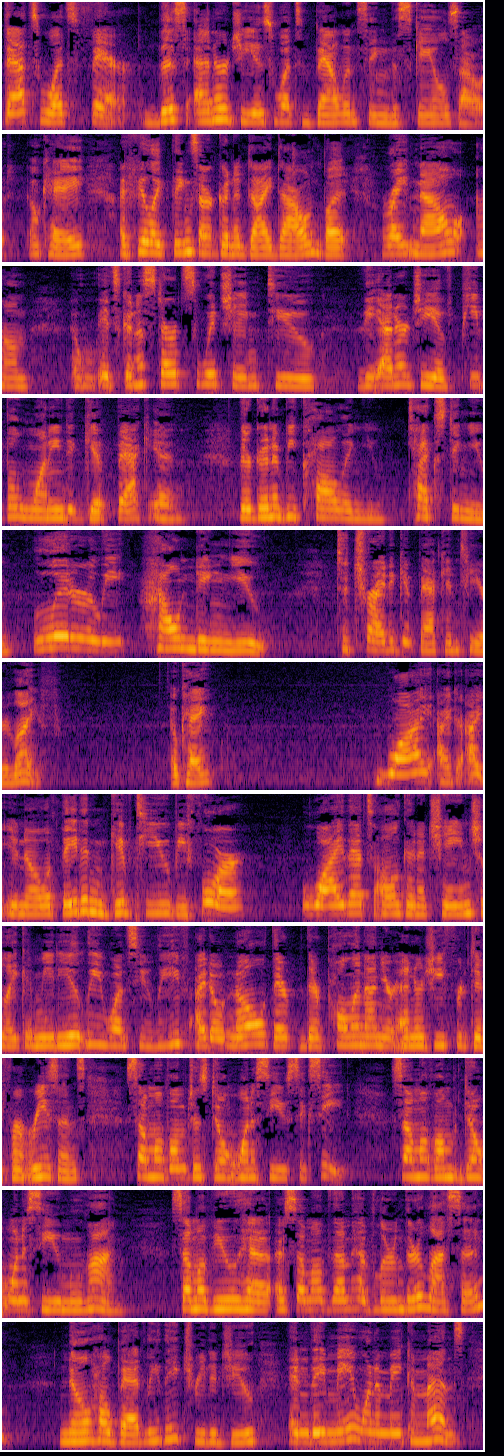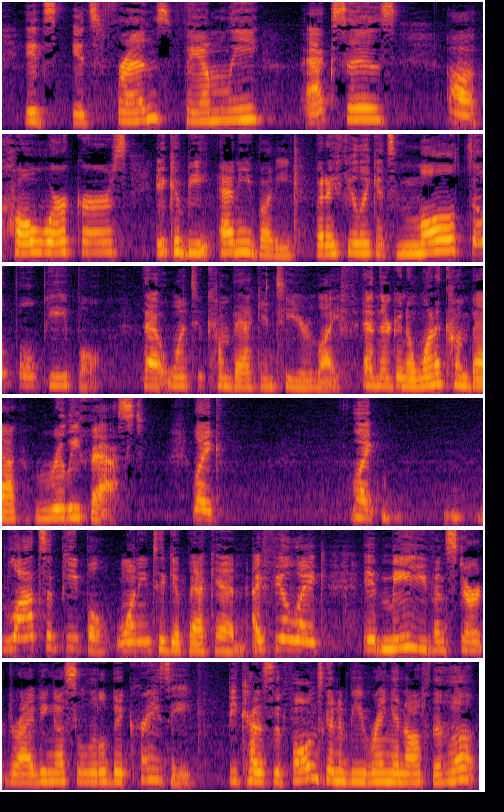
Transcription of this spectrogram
that's what's fair. This energy is what's balancing the scales out, okay? I feel like things are going to die down, but right now, um, it's going to start switching to the energy of people wanting to get back in. They're going to be calling you, texting you, literally hounding you to try to get back into your life. Okay? Why? I, I you know, if they didn't give to you before, why that's all going to change like immediately once you leave, I don't know. They're they're pulling on your energy for different reasons. Some of them just don't want to see you succeed. Some of them don't want to see you move on. Some of you have, uh, some of them have learned their lesson, know how badly they treated you, and they may want to make amends. It's it's friends, family, exes, uh, co-workers. It could be anybody, but I feel like it's multiple people that want to come back into your life, and they're going to want to come back really fast. Like like lots of people wanting to get back in. I feel like it may even start driving us a little bit crazy because the phone's going to be ringing off the hook.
